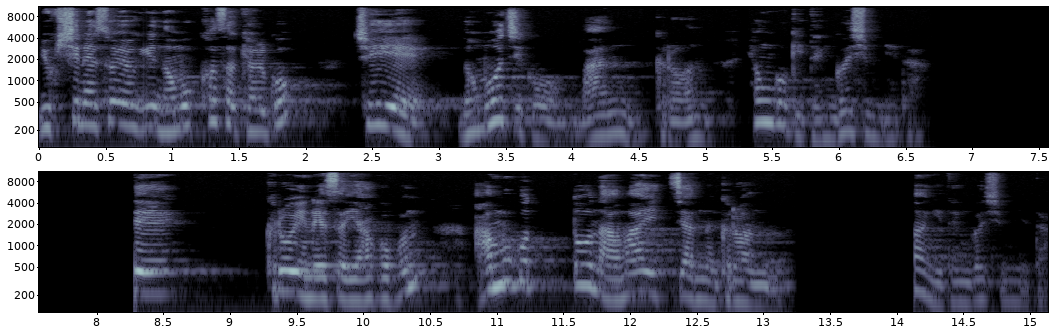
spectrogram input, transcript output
육신의 소욕이 너무 커서 결국 죄에 넘어지고 만 그런 형국이 된 것입니다. 네, 그로 인해서 야곱은 아무것도 남아있지 않는 그런 상황이 된 것입니다.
